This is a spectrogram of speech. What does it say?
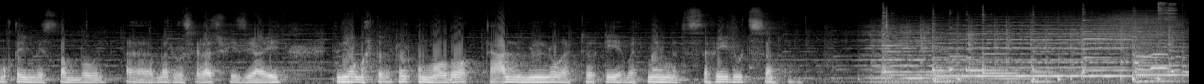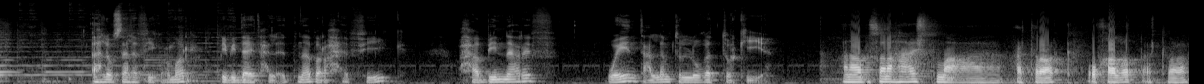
مقيم بإسطنبول أه بدرس علاج فيزيائي اليوم اخترت لكم موضوع تعلم اللغة التركية بتمنى تستفيدوا وتستمتعوا. أهلا وسهلا فيك عمر. ببداية حلقتنا برحب فيك. وحابين نعرف وين تعلمت اللغة التركية؟ أنا بصراحة عشت مع أتراك وخلطت أتراك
